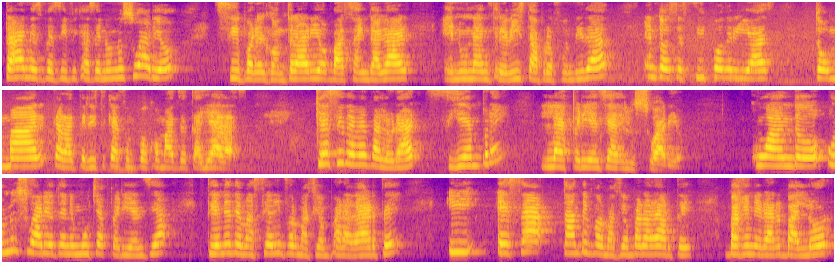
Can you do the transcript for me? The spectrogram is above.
tan específicas en un usuario. Si por el contrario vas a indagar en una entrevista a profundidad, entonces sí podrías tomar características un poco más detalladas. ¿Qué sí debes valorar? Siempre la experiencia del usuario. Cuando un usuario tiene mucha experiencia, tiene demasiada información para darte y esa tanta información para darte va a generar valor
